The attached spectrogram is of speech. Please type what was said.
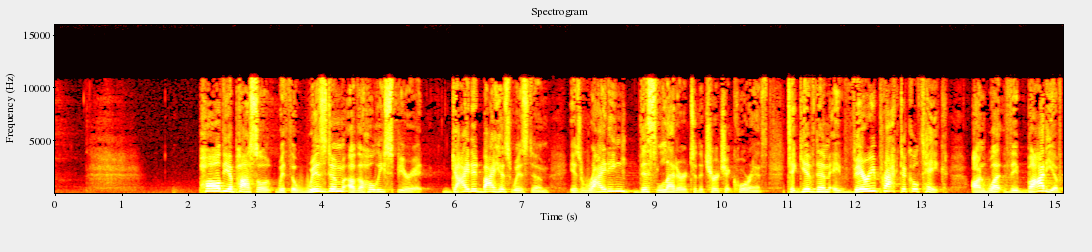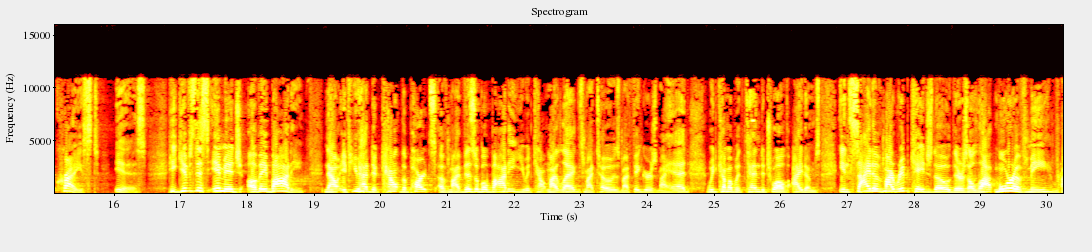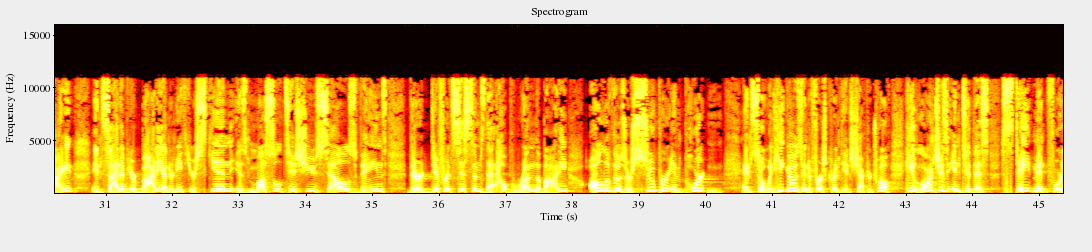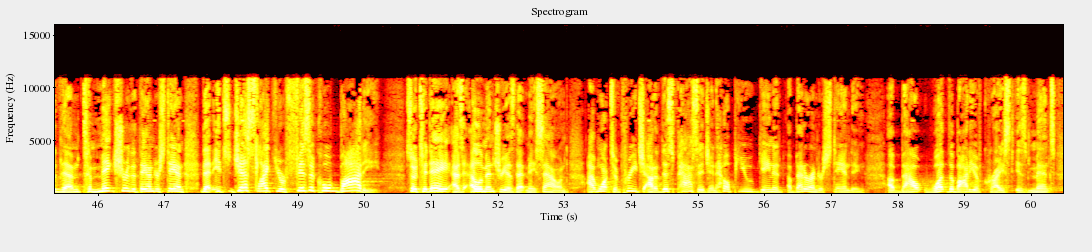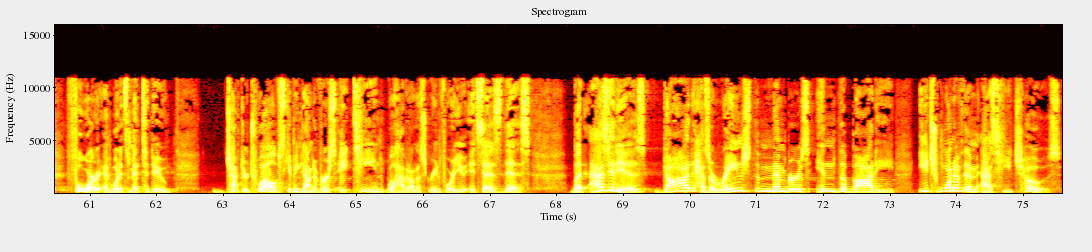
Paul the Apostle, with the wisdom of the Holy Spirit, guided by his wisdom, is writing this letter to the church at Corinth to give them a very practical take on what the body of Christ is. He gives this image of a body. Now, if you had to count the parts of my visible body, you would count my legs, my toes, my fingers, my head. We'd come up with 10 to 12 items. Inside of my rib cage, though, there's a lot more of me, right? Inside of your body, underneath your skin, is muscle tissue, cells, veins. There are different systems that help run the body. All of those are super important. And so when he goes into 1 Corinthians chapter 12, he launches into this statement for them to make sure that they understand that it's just like your physical body. So today, as elementary as that may sound, I want to preach out of this passage and help you gain a, a, better understanding about what the body of Christ is meant for and what it's meant to do. Chapter 12, skipping down to verse 18, we'll have it on the screen for you. It says this, but as it is, God has arranged the members in the body, each one of them as he chose.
